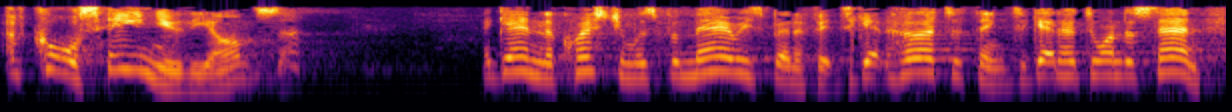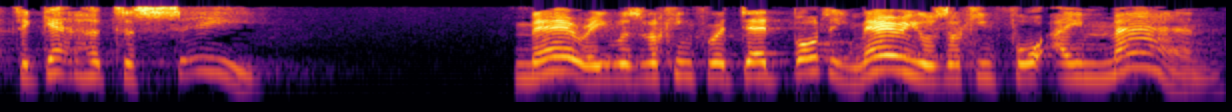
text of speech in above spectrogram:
Of course, he knew the answer. Again, the question was for Mary's benefit, to get her to think, to get her to understand, to get her to see. Mary was looking for a dead body. Mary was looking for a man,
